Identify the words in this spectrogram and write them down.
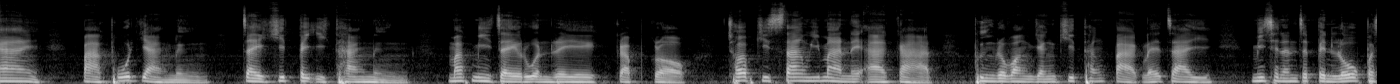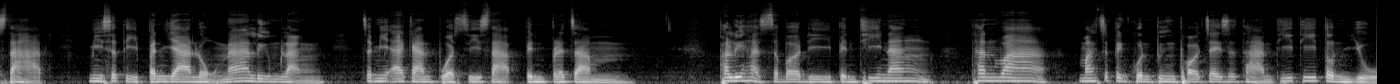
ง่ายๆ ปากพูดอย่างหนึ่ง ใจคิดไปอีกทางหนึ่ง มักมีใจรวนเรกลับกรอก ชอบคิดสร้างวิมานในอากาศ พึงระวังยังคิดทั้งปากและใจ มิฉะนั้นจะเป็นโรคประสาท มีสติปัญญาหลงหน้าลืมหลัง จะมีอาการปวดศีรษะเป็นประจำพฤหัสบดีเป็นที่นั่ง ท่านว่ามักจะเป็นคนพึงพอใจสถานที่ที่ตนอยู่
